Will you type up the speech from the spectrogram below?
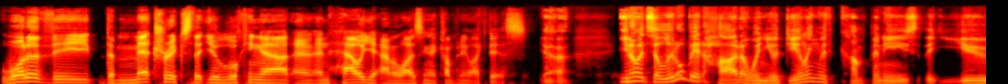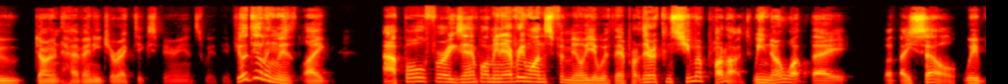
what are the the metrics that you're looking at and, and how you're analyzing a company like this? Yeah. You know, it's a little bit harder when you're dealing with companies that you don't have any direct experience with. If you're dealing with like Apple, for example, I mean, everyone's familiar with their product. They're a consumer product. We know what they what they sell. We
